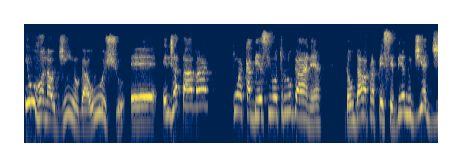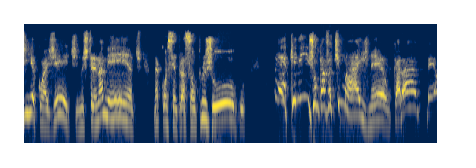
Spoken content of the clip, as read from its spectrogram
E o Ronaldinho Gaúcho, é, ele já estava com a cabeça em outro lugar, né? Então dava para perceber no dia a dia com a gente, nos treinamentos, na concentração para o jogo, é que ele jogava demais, né? O cara é,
